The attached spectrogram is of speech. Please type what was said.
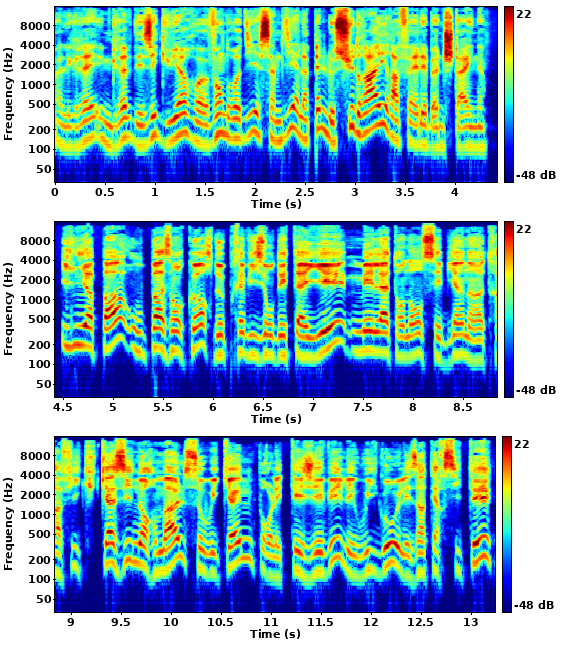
malgré une grève des aiguilleurs vendredi et samedi à l'appel de Sudrail, Raphaël Ebenstein. Il n'y a pas ou pas encore de prévision détaillée, mais la tendance est bien à un trafic quasi normal ce week-end pour les TGV, les Ouigo et les intercités,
